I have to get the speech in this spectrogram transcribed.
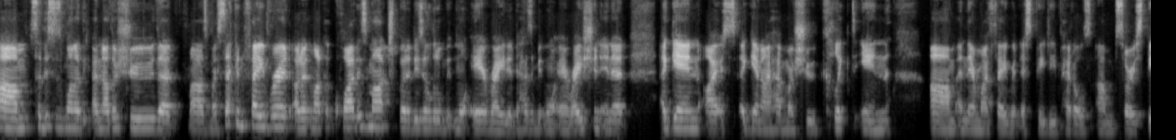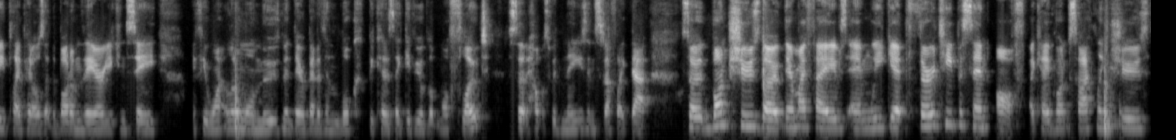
Um, so this is one of the another shoe that uh, is my second favorite. I don't like it quite as much, but it is a little bit more aerated. It has a bit more aeration in it. Again, I again I have my shoe clicked in, um, and they're my favorite SPD pedals. Um, sorry, Speedplay pedals at the bottom there. You can see if you want a little more movement, they're better than look because they give you a bit more float. So it helps with knees and stuff like that. So Bont shoes, though, they're my faves, and we get 30% off. Okay, Bont cycling shoes.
